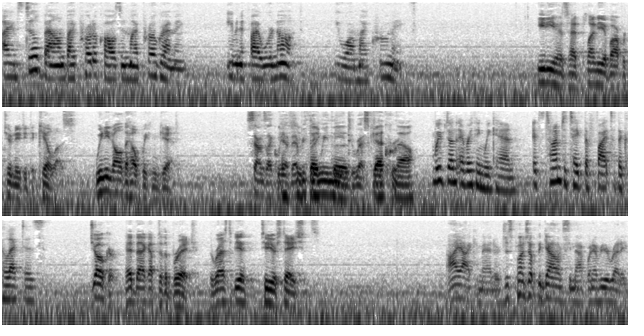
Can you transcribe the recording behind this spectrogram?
I am still bound by protocols in my programming. Even if I were not, you are my crewmates. EDI has had plenty of opportunity to kill us. We need all the help we can get. Sounds like we Yeah, have everything like we need to rescue the crew. knell. We've done everything we can. It's time to take the fight to the collectors. Joker, head back up to the bridge. The rest of you, to your stations. Aye, aye, Commander. Just punch up the galaxy map whenever you're ready.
